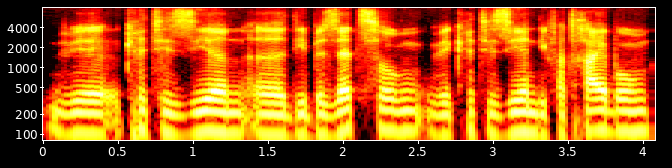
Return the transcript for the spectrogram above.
wir kritisieren äh, die Besetzung, wir kritisieren die Vertreibung.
